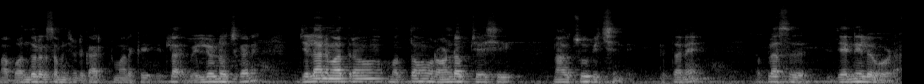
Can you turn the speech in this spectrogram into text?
మా బంధువులకు సంబంధించిన కార్యక్రమాలకి ఇట్లా వెళ్ళి ఉండొచ్చు కానీ జిల్లాని మాత్రం మొత్తం రౌండప్ చేసి నాకు చూపించింది. తనే ప్లస్ జర్నీలో కూడా.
